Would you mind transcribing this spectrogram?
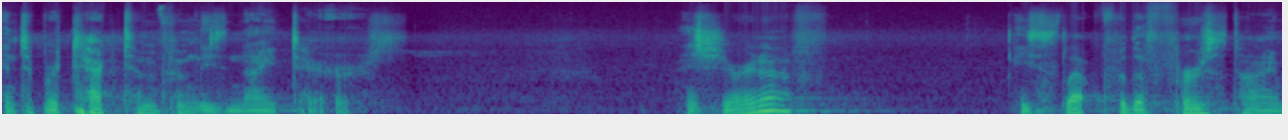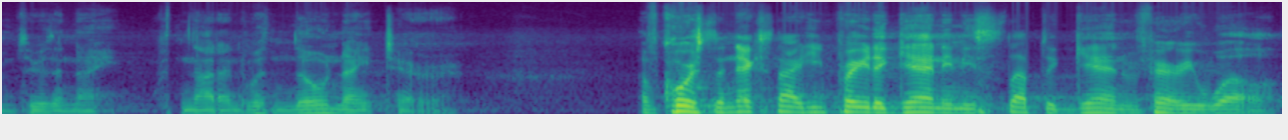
and to protect him from these night terrors. And sure enough, he slept for the first time through the night with, not with no night terror. Of course, the next night he prayed again and he slept again very well.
